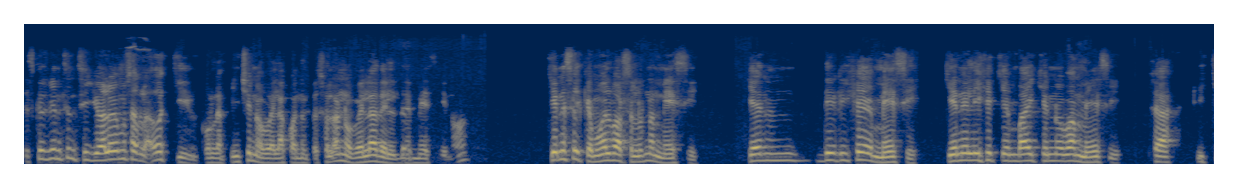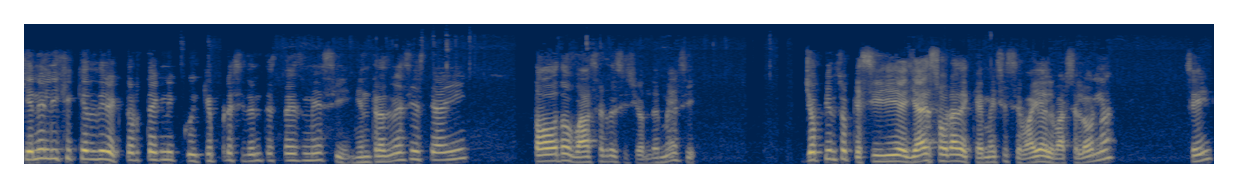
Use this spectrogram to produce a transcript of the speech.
es que es bien sencillo, ya lo hemos hablado aquí con la pinche novela, cuando empezó la novela del, de Messi, ¿no? ¿Quién es el que mueve el Barcelona? Messi. ¿Quién dirige Messi? ¿Quién elige quién va y quién no va Messi? O sea, ¿y quién elige qué director técnico y qué presidente está es Messi? Mientras Messi esté ahí, todo va a ser decisión de Messi. Yo pienso que sí, ya es hora de que Messi se vaya del Barcelona, ¿sí?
